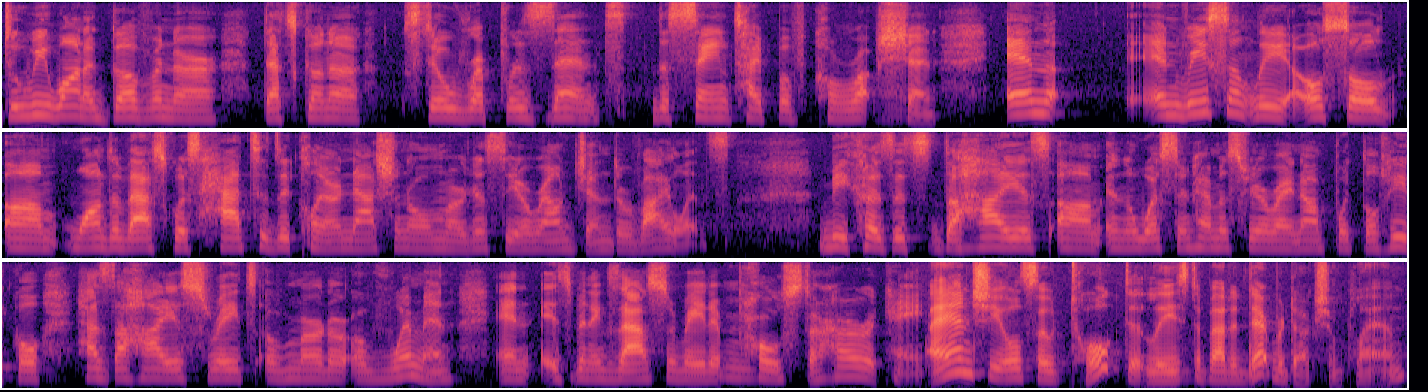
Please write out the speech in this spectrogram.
do we want a governor that's going to still represent the same type of corruption? And and recently, also, um, Wanda Vázquez had to declare a national emergency around gender violence because it's the highest um, in the Western Hemisphere right now. Puerto Rico has the highest rates of murder of women, and it's been exacerbated post the hurricane. And she also talked at least about a debt reduction plan,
